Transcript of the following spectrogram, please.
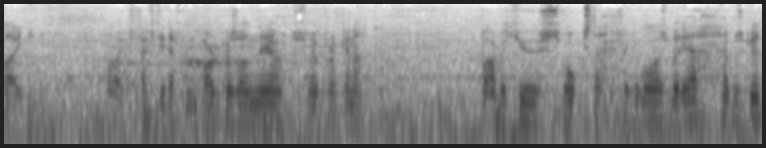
like like 50 different burgers on there just went for a kind of barbecue smokestack I think it was but yeah it was good.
